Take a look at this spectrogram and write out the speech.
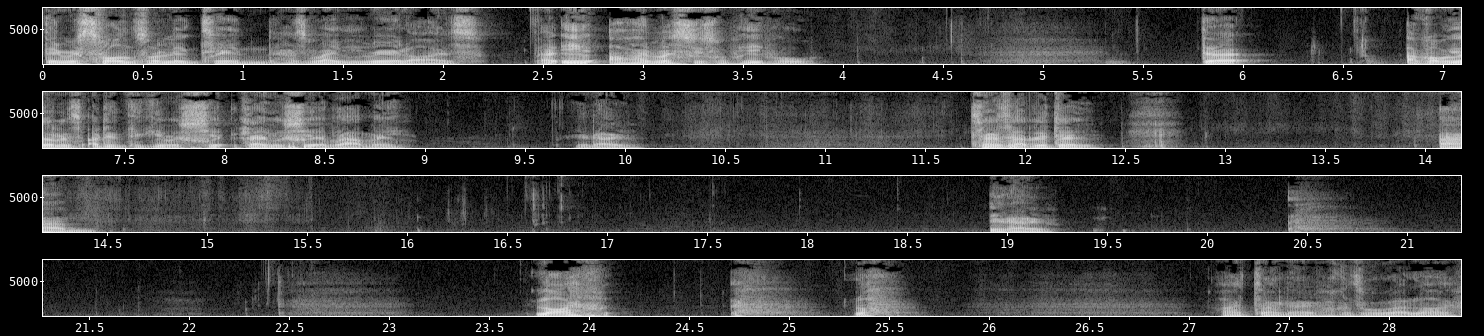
the response on LinkedIn has made me realise. I've had messages from people that I've got to be honest. I didn't think give a shit gave a shit about me. You know. Turns out they do. Um, you know, life, life, I don't know if I can talk about life,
